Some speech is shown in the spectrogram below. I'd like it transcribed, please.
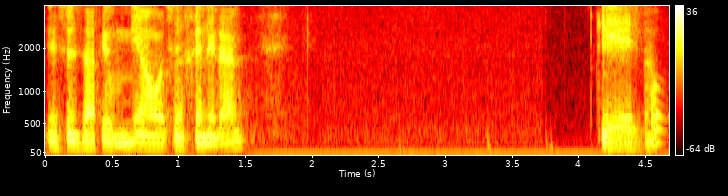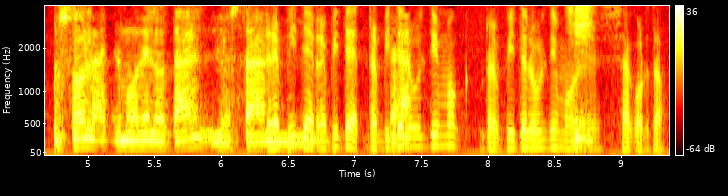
es, sensación mía o es en general, que esta consola, el modelo tal, lo están... Repite, repite, repite el último, repite el último que se ha cortado.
